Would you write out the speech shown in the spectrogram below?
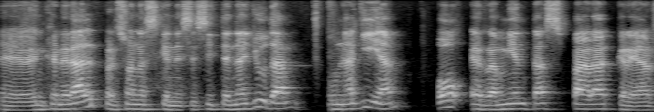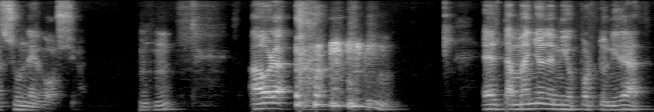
Eh, en general, personas que necesiten ayuda, una guía o herramientas para crear su negocio. Ahora, el tamaño de mi oportunidad.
